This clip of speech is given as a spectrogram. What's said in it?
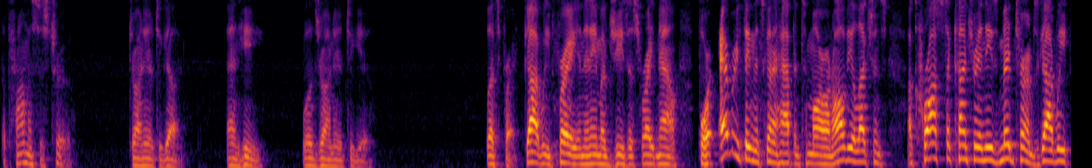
the promise is true. Draw near to God, and He will draw near to you. Let's pray. God, we pray in the name of Jesus right now for everything that's going to happen tomorrow and all the elections across the country in these midterms. God, we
